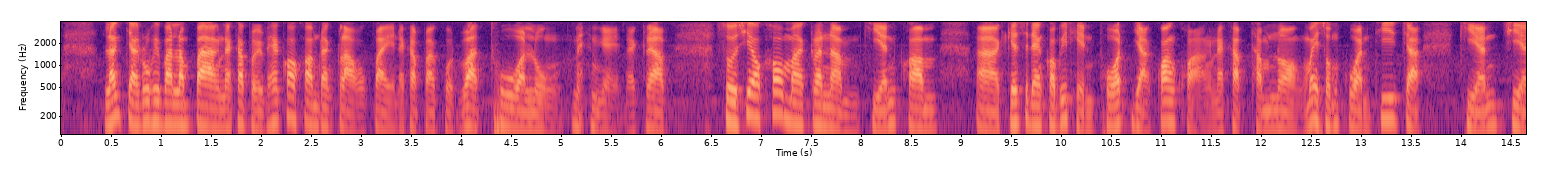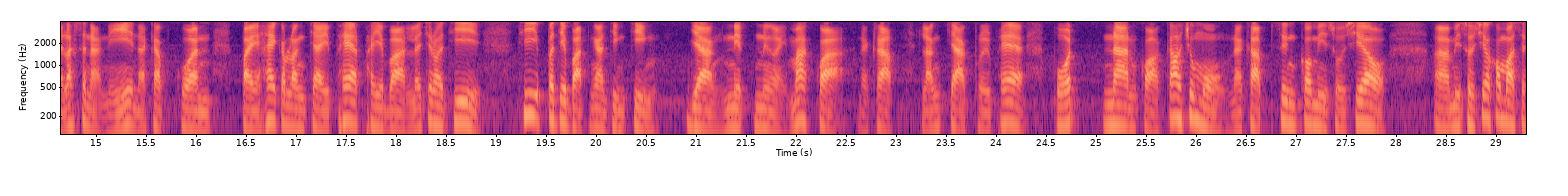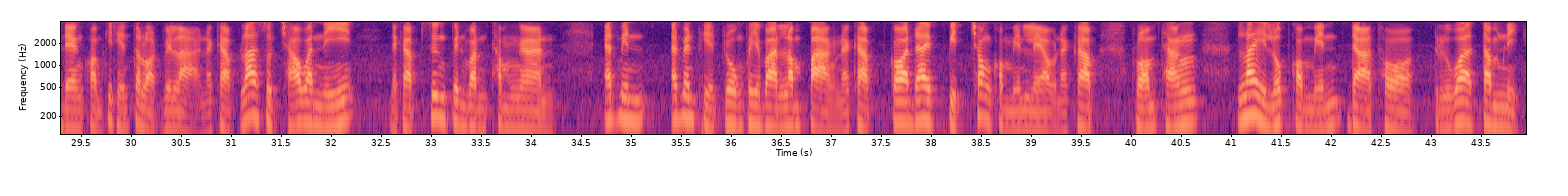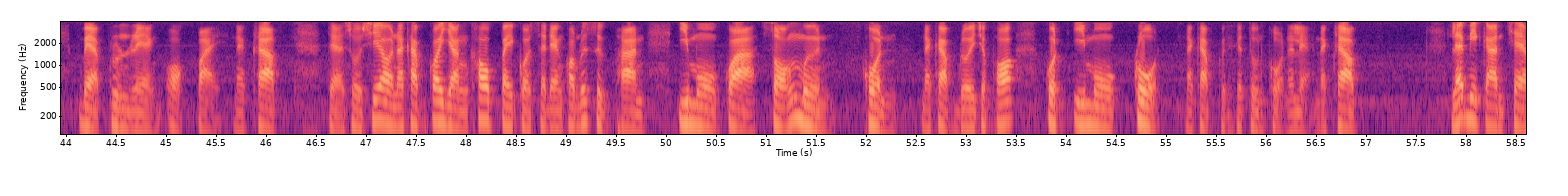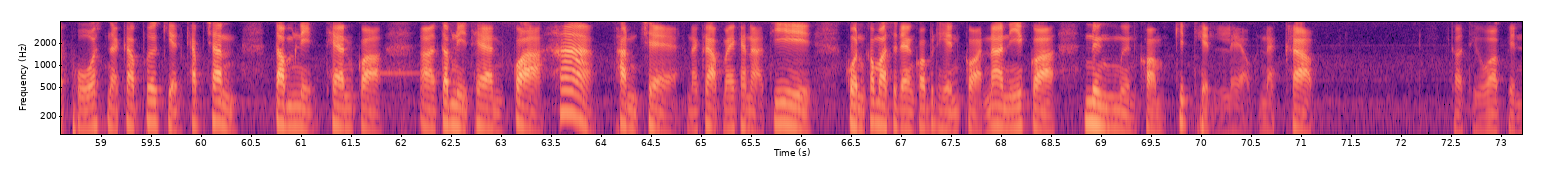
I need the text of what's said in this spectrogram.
หลังจากโรงพยาบาลลำปางนะครับเผยแพร่ข้อความดังกล่าวออกไปนะครับ ปรากฏว่าทัวร์ลงนั่นไงนะครับโซเชียลเข้ามากระหน่ำเขียนความเขียนแสดงความคิดเห็นโพสต์อย่างกว้างขวางนะครับทำนองไม่สมควรที่จะเขียนเชียร์ลักษณะนี้นะครับ ควรไปให้กำลังใจแพทย์พยาบาลและเจ้าหน้าที่ที่ปฏิบัติงานจริง ๆ อย่างเหน็ดเหนื่อยมากกว่านะครับ หลังจากเผยแพร่โพสต์ นานกว่า 9 ชั่วโมงนะครับ ซึ่งก็มีโซเชียลมีโซเชียลเข้ามาแสดงความคิดเห็นตลอดเวลานะครับ ล่าสุดเช้าวันนี้นะครับซึ่งเป็นวันทำงานแอดมินแอดมินเพจโรงพยาบาลลำปางนะครับ ก็ได้ปิดช่องคอมเมนต์แล้วนะครับ พร้อมทั้งไล่ลบคอมเมนต์ด่าทอ หรือว่าตำหนิแบบรุนแรงออกไปนะครับ แต่โซเชียลนะครับก็ยังเข้าไปกดแสดงความรู้สึกผ่านอีโมกว่า 20,000 คน นะครับ โดยเฉพาะกดอีโมโกรธนะครับก็คือการ์ตูนโกรธนั่นแหละนะครับ และมีการแชร์โพสต์นะครับเพื่อเขียนแคปชั่นตำหนิแทนกว่าอ่าตำหนิแทนกว่า 5,000 แชร์นะครับในขณะที่คนเข้ามาแสดงความคิดเห็นก่อนหน้านี้กว่า 10,000 ความคิดเห็นแล้วนะครับ ก็ถือว่าเป็น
